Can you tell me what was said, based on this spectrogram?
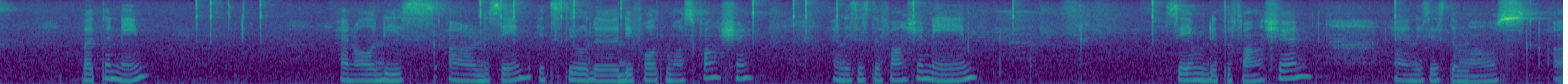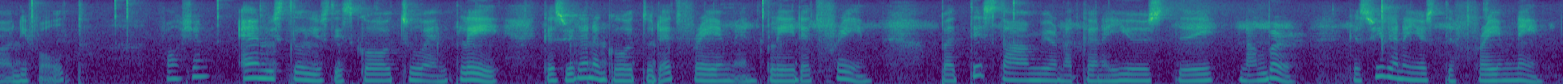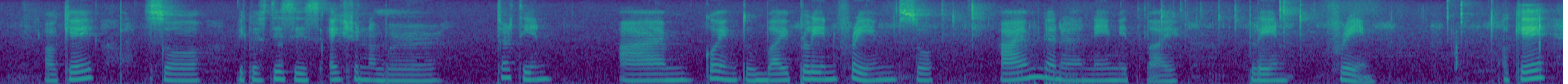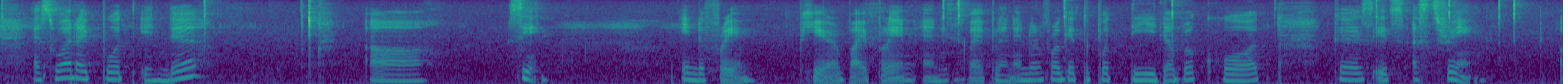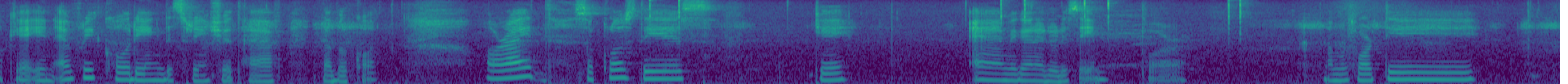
button name and all these are the same. It's still the default mouse function and this is the function name. Same with the function and this is the mouse uh, default function and we still use this go to and play because we're gonna go to that frame and play that frame. But this time we're not gonna use the number because we're gonna use the frame name okay? So because this is action number 13 I'm going to by plane frame so I'm gonna name it by plane frame okay as what I put in the uh, scene. In the frame here by plane and this is by plane. And don't forget to put the double quote because it's a string. Okay in every coding the string should have double quote. Alright so close this. Okay. And we're gonna do the same for number 40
